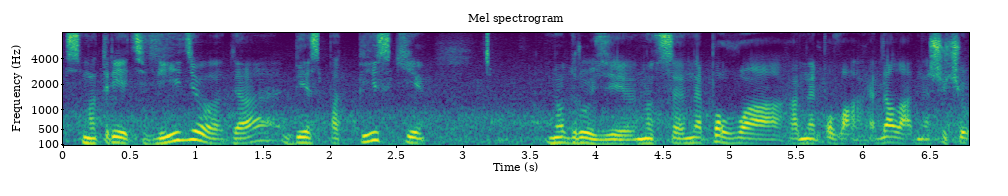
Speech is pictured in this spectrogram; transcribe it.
смотреть видео да, без подписки Ну, друзі, ну це не повага, не повага. Да ладно, шучу.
